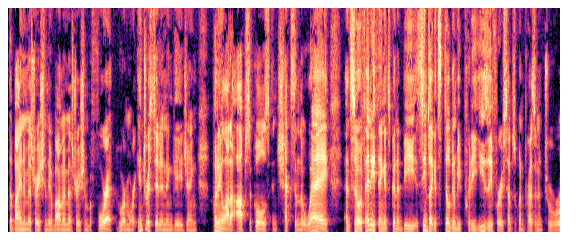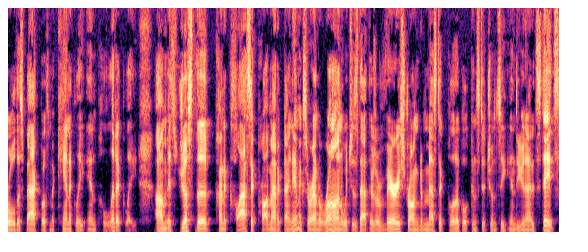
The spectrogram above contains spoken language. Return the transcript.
the Biden administration, the Obama administration before it, who are more interested in engaging, putting a lot of obstacles and checks in the way. And so, if anything, it's going to be, it seems like it's still going to be pretty easy for a subsequent president to roll this back both mechanically and politically. Um, it's just the kind of classic problematic dynamics around Iran, which is that there's a very strong domestic political constituency in the United States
